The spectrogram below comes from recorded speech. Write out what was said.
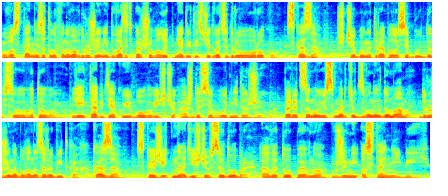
Востаннє зателефонував дружині 21 липня 2022 року. Сказав, що би не трапилося, будь до всього готовою. Я й так дякую Богові, що аж до сьогодні дожив. Перед самою смертю дзвонив до мами. Дружина була на заробітках. Казав: Скажіть Наді, що все добре, але то, певно, вже мій останній бій.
